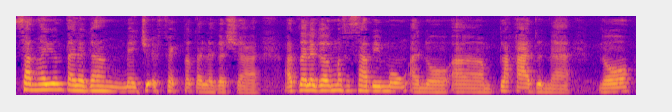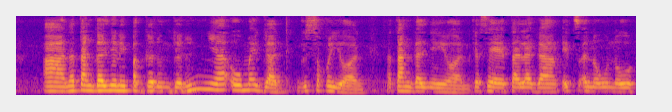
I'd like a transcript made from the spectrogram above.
Sa ngayon talagang medyo effect na talaga siya. At talagang masasabi mong ano um, plakado na no? Uh, natanggal niya na yung pag ganun-ganun niya. Oh my god gusto ko yon natanggal niya yon kasi talagang it's a no-no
